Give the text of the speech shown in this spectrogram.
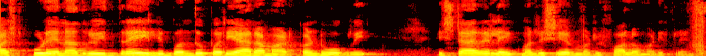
ಕಷ್ಟಗಳು ಏನಾದರೂ ಇದ್ದರೆ ಇಲ್ಲಿ ಬಂದು ಪರಿಹಾರ ಮಾಡ್ಕೊಂಡು ಹೋಗ್ರಿ. ಇಷ್ಟ ಆದರೆ ಲೈಕ್ ಮಾಡಿ ಶೇರ್ ಮಾಡಿ ಫಾಲೋ ಮಾಡಿ ಫ್ರೆಂಡ್ಸ್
